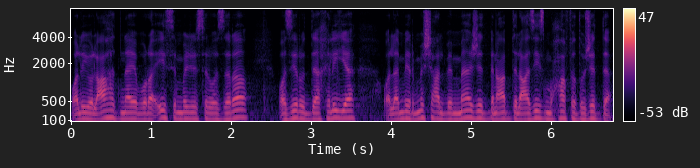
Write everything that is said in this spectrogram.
ولي العهد نائب رئيس مجلس الوزراء وزير الداخلية والأمير مشعل بن ماجد بن عبد العزيز محافظ جدة.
